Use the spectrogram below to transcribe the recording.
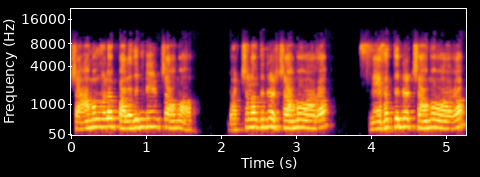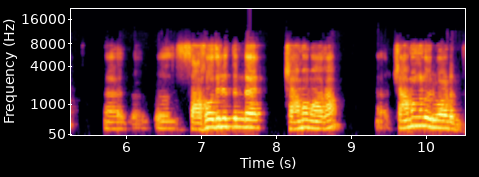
ക്ഷാമങ്ങൾ പലതിന്റെയും ക്ഷാമമാകാം. ഭക്ഷണത്തിന്റെ ക്ഷാമമാകാം. സ്നേഹത്തിന്റെ ക്ഷാമമാകാം. സാഹോദര്യത്തിന്റെ ക്ഷാമമാകാം. ക്ഷാമങ്ങൾ ഒരുപാടുണ്ട്.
